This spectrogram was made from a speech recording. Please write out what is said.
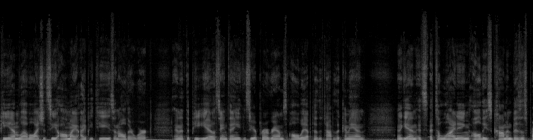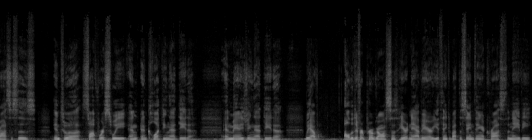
PM level, I should see all my IPTs and all their work. And at the PEO, same thing. You can see your programs all the way up to the top of the command. And again, it's, it's aligning all these common business processes into a software suite and, and collecting that data and managing that data. We have all the different program offices here at NavAir. You think about the same thing across the Navy.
